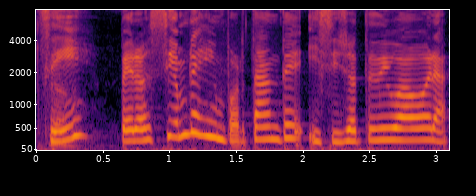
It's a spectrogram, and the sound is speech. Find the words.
¿sí? Pero siempre es importante, y si yo te digo ahora,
